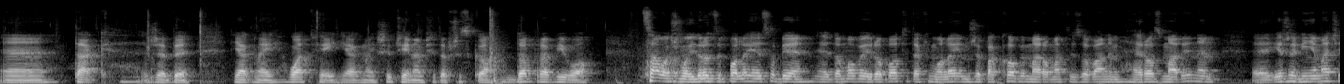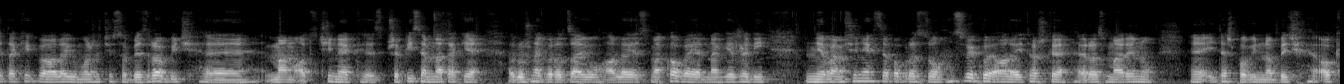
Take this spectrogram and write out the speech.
e, tak, żeby jak najłatwiej, jak najszybciej nam się to wszystko doprawiło. Całość, moi drodzy, poleję sobie e, domowej roboty takim olejem rzepakowym, aromatyzowanym rozmarynem. E, Jeżeli nie macie takiego oleju, możecie sobie zrobić. E, Mam odcinek z przepisem na takie różnego rodzaju oleje smakowe, jednak jeżeli Wam się nie chce, po prostu zwykły olej, troszkę rozmarynu i też powinno być ok.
